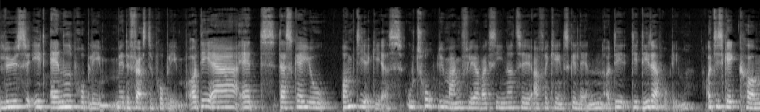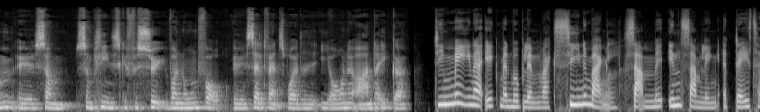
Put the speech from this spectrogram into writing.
løse et andet problem med det første problem. Og det er, at der skal jo omdirigeres utrolig mange flere vacciner til afrikanske lande, og det, det er det, der er problemet. Og de skal ikke komme øh, som, som kliniske forsøg, hvor nogen får øh, saltvand sprøjtet i årene, og andre ikke gør. De mener ikke, man må blande vaccinemangel sammen med indsamling af data.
